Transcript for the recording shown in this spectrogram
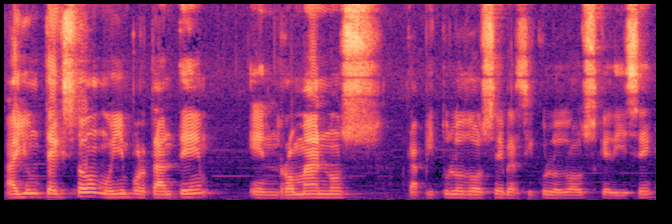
Hay un texto muy importante en Romanos capítulo 12, versículo 2 que dice,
